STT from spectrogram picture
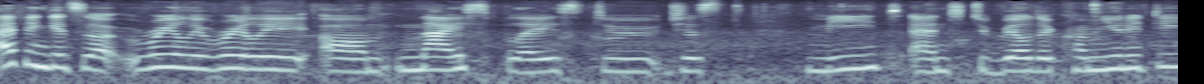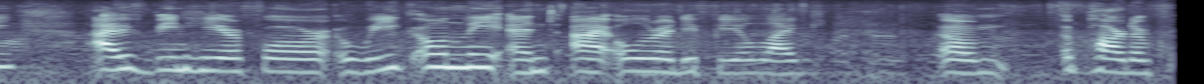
I think it's a really, really um, nice place to just meet and to build a community. I've been here for a week only, and I already feel like um, a part of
